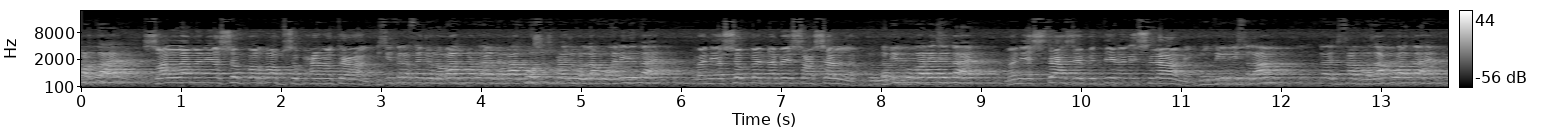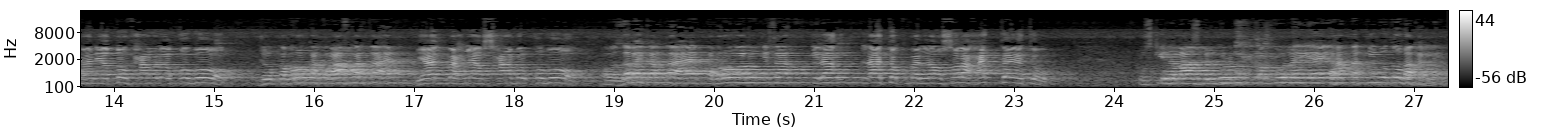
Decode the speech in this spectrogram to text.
پڑھتا ہے۔ صلى من يسب الرب سبحانه وتعالى۔ اسی طرح سے جو نماز پڑھتا ہے نماز وہ شخص پڑھے جو اللہ کو گالی دیتا ہے۔ من يسب النبي صلى الله عليه وسلم۔ جو نبی کو گالی دیتا ہے۔ من يستهزئ بالدين الاسلامي جو دین اسلام کا ساتھ مذاق اڑاتا ہے۔ من يطوف حول القبور۔ جو قبروں کا طواف کرتا ہے يذبح لاصحاب القبور. اور ذبح کرتا ہے قبروں والوں کے ساتھ لا, لا تقبل له صلاه حتى يتوب. اس کی نماز بالکل مقبول نہیں ہے یہاں تک کہ وہ توبہ کر لے۔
